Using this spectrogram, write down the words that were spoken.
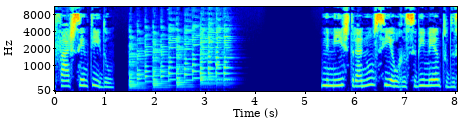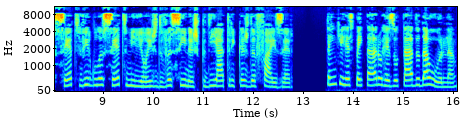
Faz sentido. Ministra anuncia o recebimento de 7,7 milhões de vacinas pediátricas da Pfizer. Tem que respeitar o resultado da urna.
